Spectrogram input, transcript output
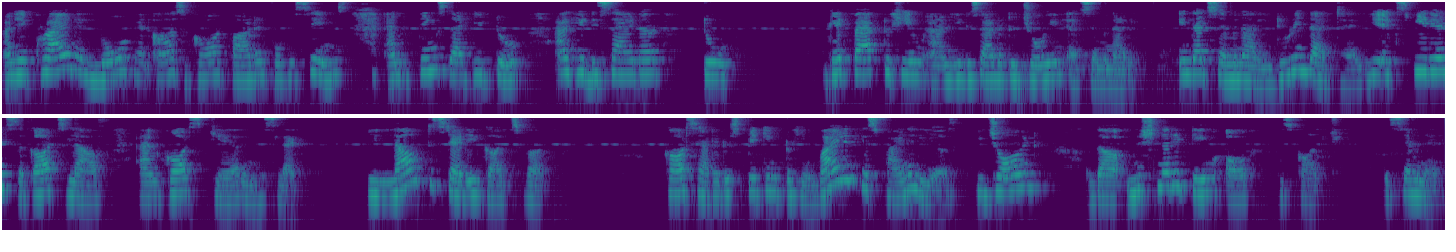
And he cried a lot and asked God pardon for his sins and the things that he took. And he decided to get back to him and he decided to join a seminary. In that seminary, during that time, he experienced the God's love and God's care in his life. He loved to study God's word. God started speaking to him. While in his final years, he joined the missionary team of his college, the seminary,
